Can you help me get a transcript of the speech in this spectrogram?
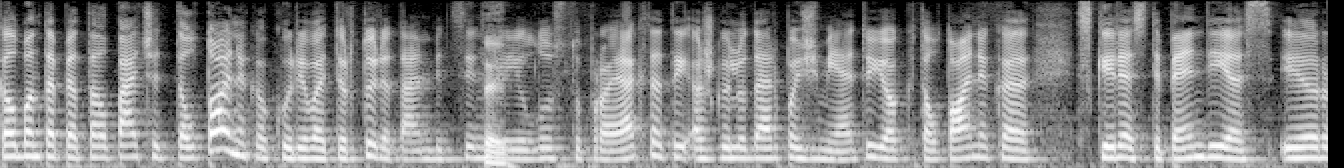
Kalbant apie tą pačią teltoniką, kuri va ir turi tą ambicingą lustų projektą, tai aš galiu dar pažymėti, jog Teltonika skiria stipendijas ir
